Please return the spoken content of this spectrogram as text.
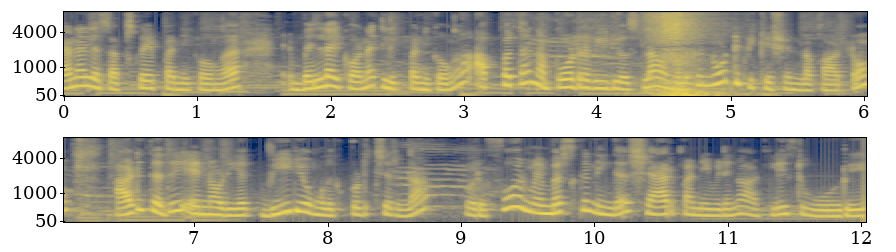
சேனலை சப்ஸ்கிரைப் பண்ணிக்கோங்க. பெல் ஐக்கானை கிளிக் பண்ணிக்கோங்க. அப்போ தான் நான் போடுற வீடியோஸ்லாம் உங்களுக்கு நோட்டிஃபிகேஷனில் காட்டும். அடுத்தது என்னுடைய வீடியோ உங்களுக்கு பிடிச்சிருந்தா ஒரு ஃபோர் மெம்பர்ஸ்க்கு நீங்கள் ஷேர் பண்ணி விடுங்க. அட்லீஸ்ட் ஒரே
